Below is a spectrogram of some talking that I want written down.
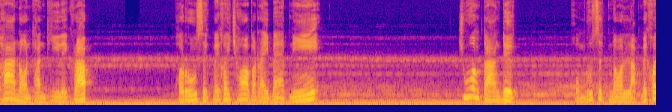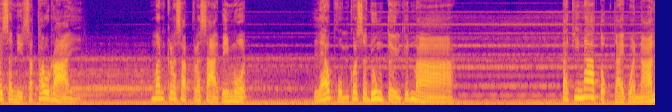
ผ้านอนทันทีเลยครับ เพราะรู้สึกไม่ค่อยชอบอะไรแบบนี้ ช่วงกลางดึก ผมรู้สึกนอนหลับไม่ค่อยสนิทสักเท่าไหร่ มันกระสับกระส่ายไปหมด แล้วผมก็สะดุ้งตื่นขึ้นมา แต่ที่น่าตกใจกว่านั้น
